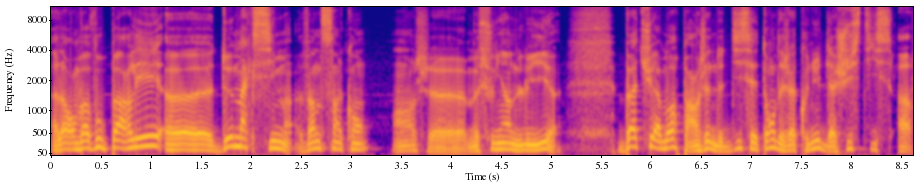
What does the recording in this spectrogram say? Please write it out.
Alors on va vous parler euh, de Maxime, 25 ans. Hein, je me souviens de lui, battu à mort par un jeune de 17 ans déjà connu de la justice. Ah,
